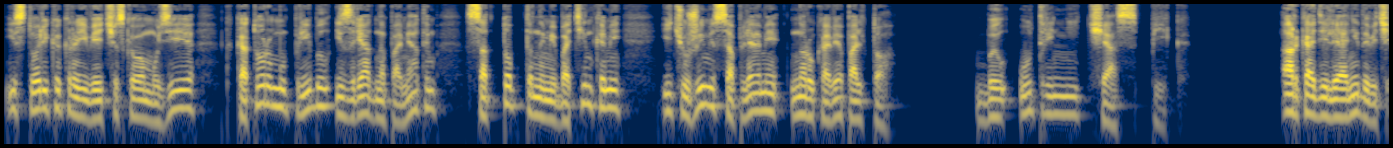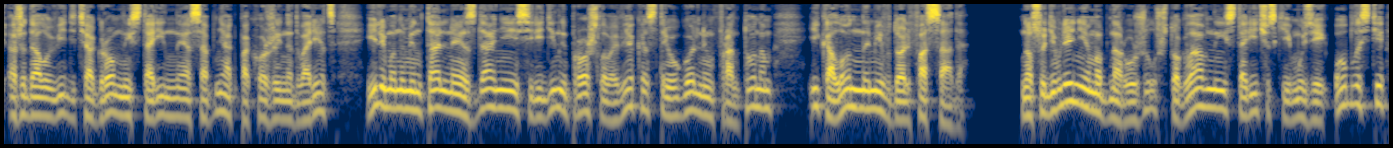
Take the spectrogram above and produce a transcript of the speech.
историко-краеведческого музея, к которому прибыл изрядно помятым, с оттоптанными ботинками и чужими соплями на рукаве пальто. Был утренний час пик. Аркадий Леонидович ожидал увидеть огромный старинный особняк, похожий на дворец, или монументальное здание середины прошлого века с треугольным фронтоном и колоннами вдоль фасада. но с удивлением обнаружил, что главный исторический музей области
